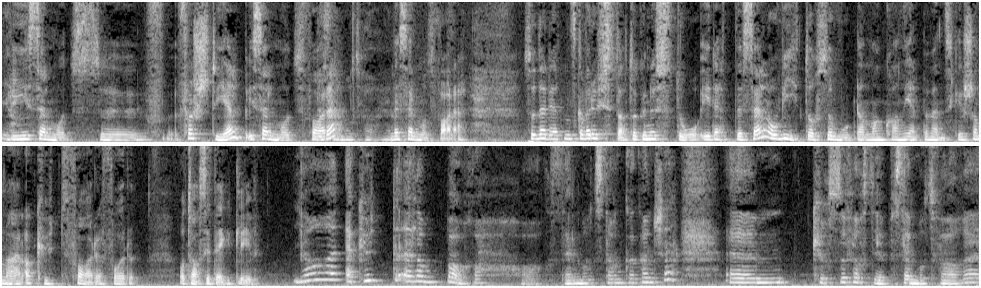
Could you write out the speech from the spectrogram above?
ja. i førstehjelp i selvmordsfare. Ved selvmordsfare. Ved selvmordsfare. Så det er det at en skal være rusta til å kunne stå i dette selv, og vite også hvordan man kan hjelpe mennesker som er akutt fare for å ta sitt eget liv. Ja, akutt, eller bare har selvmordstanker, kanskje. Um, kurset Førstehjelp for selvmordsfare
